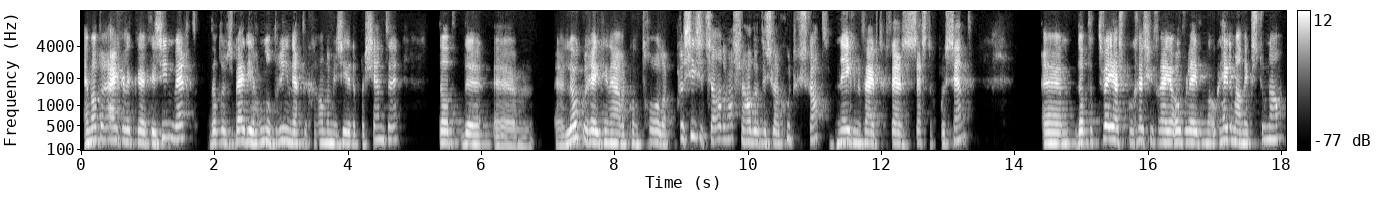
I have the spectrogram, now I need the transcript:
En wat er eigenlijk eh, gezien werd, dat dus bij die 133 gerandomiseerde patiënten, dat de um, loco-regionale controle precies hetzelfde was. Ze hadden het dus wel goed geschat, 59 versus 60 procent. Ehm, dat de tweejaars progressievrije overleving ook helemaal niks toenam.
